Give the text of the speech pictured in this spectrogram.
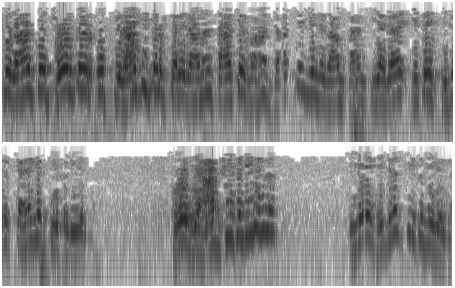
فضا کو چھوڑ کر اس فضا کی طرف چلے جانا تاکہ وہاں جا کے یہ نظام قائم کیا جائے، اسے ہجرت کہیں گے فی سبیل وہ جہاد فی سبیل اللہ۔ یہ ہجرت فی سبیل اللہ۔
